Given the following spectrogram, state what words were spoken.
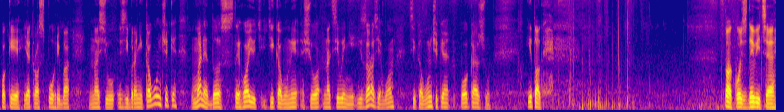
поки якраз з погріба насю зібрані кавунчики, у мене достигають ті кавуни, що на цілині. І зараз я вам ці кавунчики покажу. І так. Так, ось дивіться,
